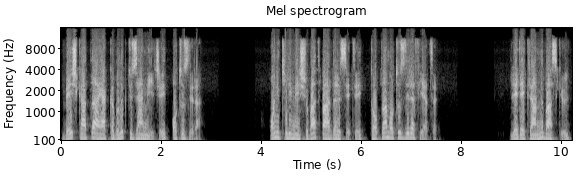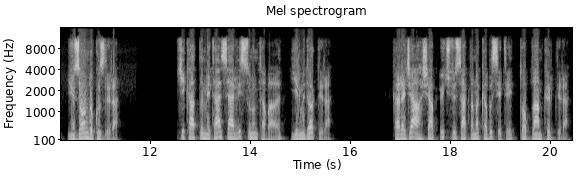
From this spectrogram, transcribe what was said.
5 katlı ayakkabılık düzenleyici, 30 lira. 12'li meşrubat bardağı seti, toplam 30 lira fiyatı. LED ekranlı baskül, 119 lira. 2 katlı metal servis sunum tabağı, 24 lira. Karaca ahşap üçlü saklama kabı seti, toplam 40 lira.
